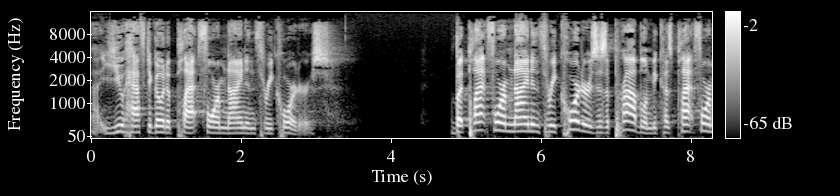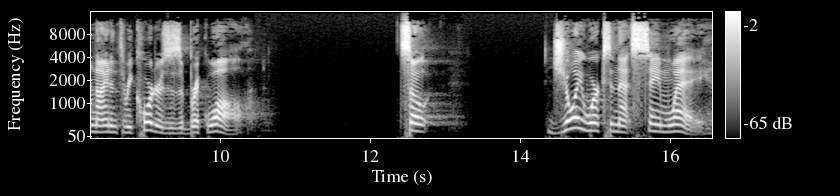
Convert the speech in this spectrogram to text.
uh, you have to go to platform nine and three quarters. But platform nine and three quarters is a problem because platform nine and three quarters is a brick wall. So, joy works in that same way.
